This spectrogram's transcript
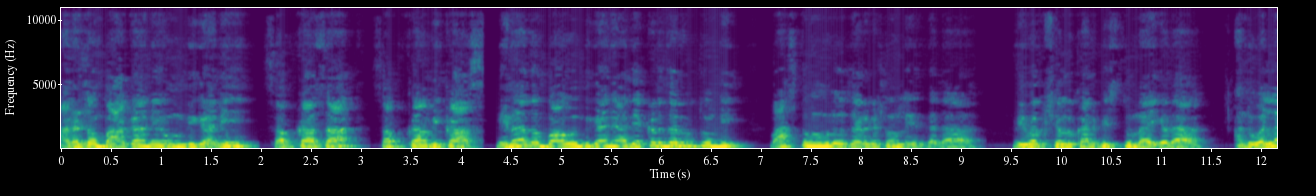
అనటం బాగానే ఉంది గాని సబ్కా సాత్ సబ్కా వికాస్. నినాదం బాగుంది గాని అది ఎక్కడ జరుగుతుంది? వాస్తవంలో జరగటం లేదు కదా. వివక్షలు కనిపిస్తున్నాయి కదా. అందువల్ల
